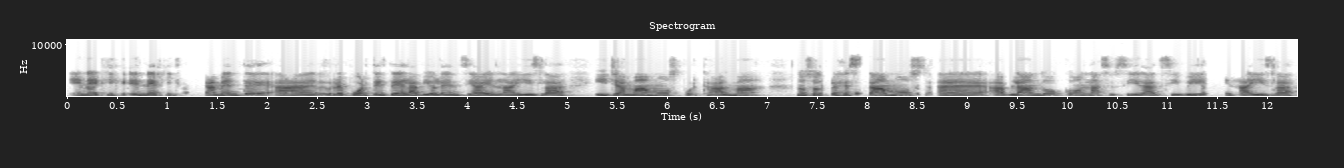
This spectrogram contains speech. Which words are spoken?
enérgicamente a reportes de la violencia en la isla y llamamos por calma. Nosotros estamos eh, hablando con la sociedad civil en la isla,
